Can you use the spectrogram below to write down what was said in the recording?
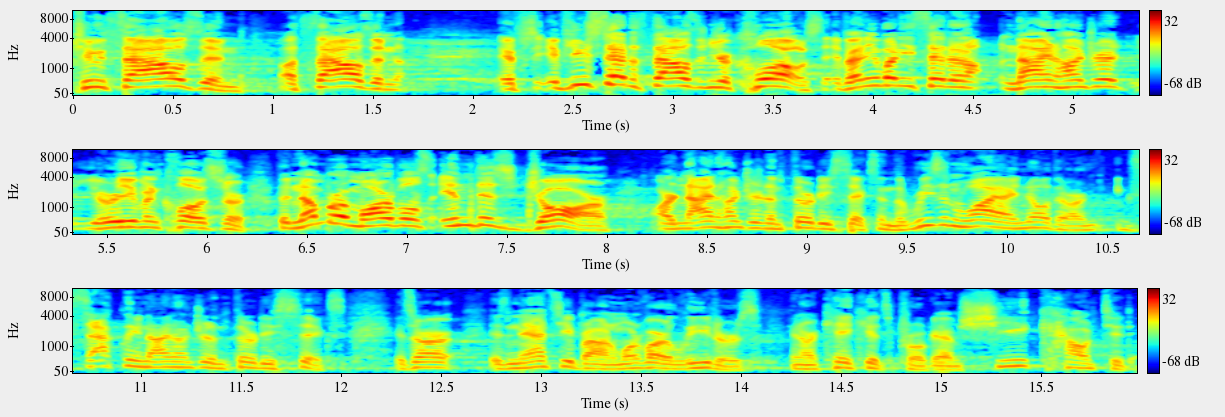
2,000. 1,000. If, if you said 1,000, you're close. If anybody said 900, you're even closer. The number of marbles in this jar are 936. And the reason why I know there are exactly 936 is, our, is Nancy Brown, one of our leaders in our K-Kids program. She counted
